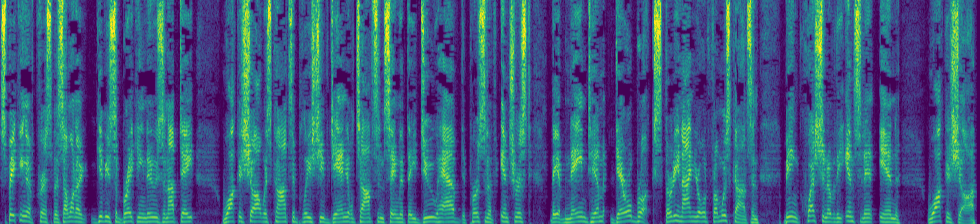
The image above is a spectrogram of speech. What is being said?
Speaking of Christmas, I want to give you some breaking news and update. Waukesha, Wisconsin Police Chief Daniel Thompson saying that they do have the person of interest. They have named him Darrell Brooks, 39 year old from Wisconsin, being questioned over the incident in Waukesha.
